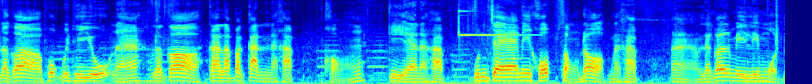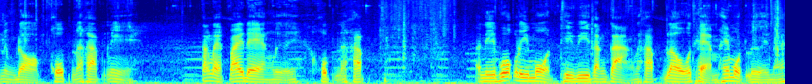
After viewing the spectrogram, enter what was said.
แล้วก็พวกวิทยุนะ แล้วก็การรับประกันนะครับของเกียร์นะครับ กุญแจมีครบ 2 ดอกนะครับ อ่า แล้วก็มีรีโมท1ดอกครบนะครับ นี่ ตั้งแต่ป้ายแดงเลยครบนะครับ อันนี้พวกรีโมททีวีต่างๆนะครับ เราแถมให้หมดเลยนะ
